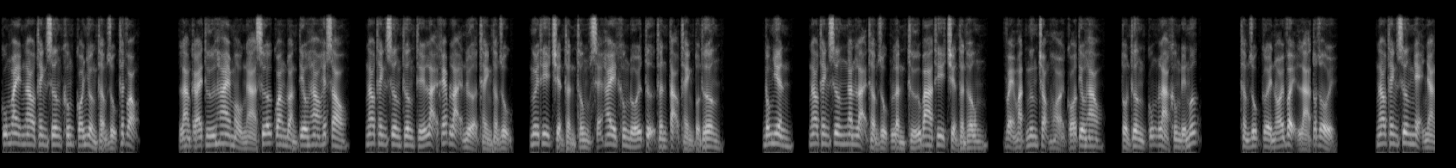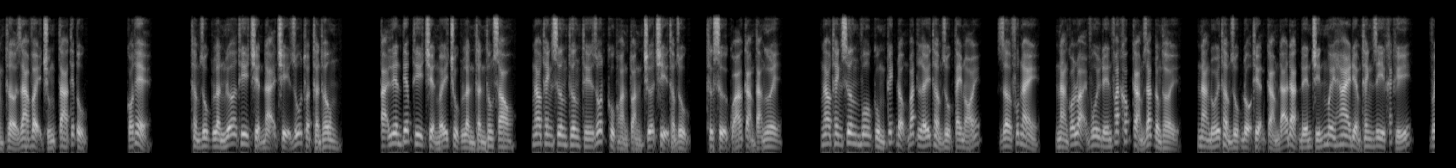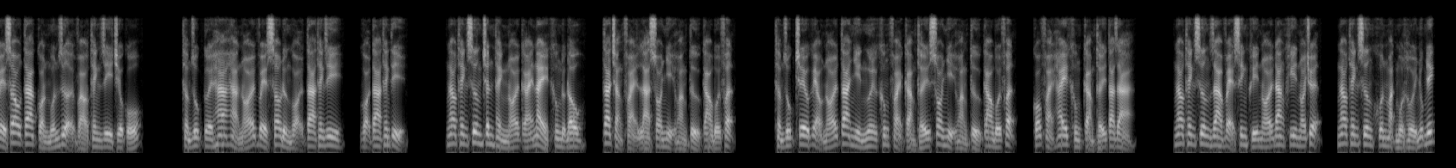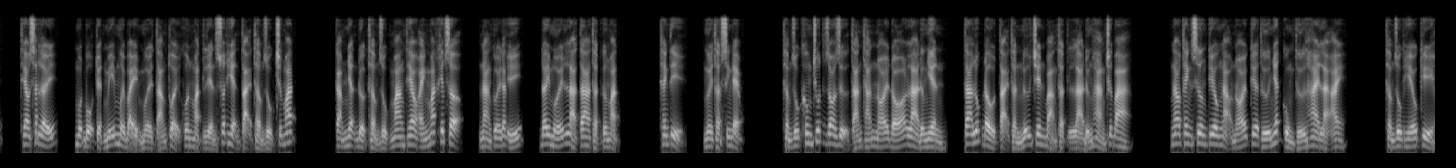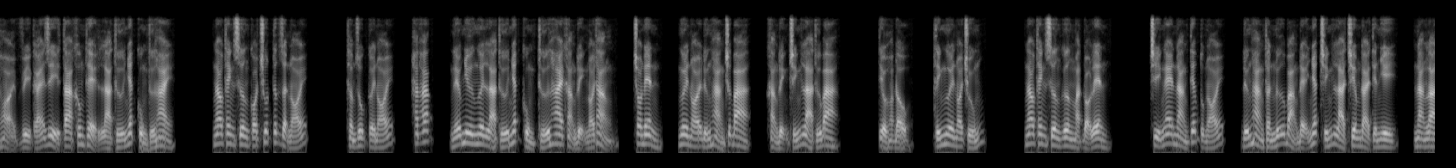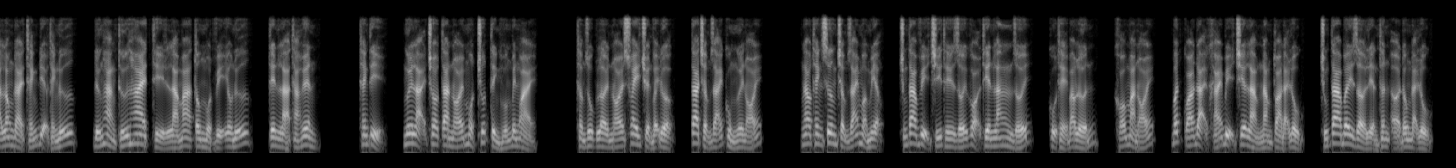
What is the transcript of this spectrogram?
Cũng may ngao thanh sương không có nhường thẩm dục thất vọng. Làm cái thứ hai màu ngà sữa quang đoàn tiêu hao hết sau, ngao thanh sương thương thế lại khép lại nửa thành thẩm dục, ngươi thi triển thần thông sẽ hay không đối tự thân tạo thành tổn thương? Đông nhiên, ngao thanh sương ngăn lại thẩm dục lần thứ ba thi triển thần thông, vẻ mặt ngưng trọng hỏi có tiêu hao, tổn thương cũng là không đến mức. Thẩm dục cười nói vậy là tốt rồi. Ngao thanh sương nhẹ nhàng thở ra vậy chúng ta tiếp tục. Có thể. Thẩm dục lần nữa thi triển đại trị rũ thuật thần thông. Tại liên tiếp thi triển mấy chục lần thần thông sau ngao thanh sương thương thế rốt cục hoàn toàn chữa trị thẩm dục, thực sự quá cảm tạ ngươi. Ngao thanh sương vô cùng kích động bắt lấy thẩm dục tay nói, giờ phút này, nàng có loại vui đến phát khóc cảm giác đồng thời, nàng đối thẩm dục độ thiện cảm đã đạt đến chín mươi hai điểm thanh di k h á c h khí, về sau ta còn muốn dựa vào thanh di chiếu cố. Thẩm dục cười ha hả nói về sau đừng gọi ta thanh di, gọi ta thanh tỷ. Ngao thanh sương chân thành nói cái này không được đâu, ta chẳng phải là so nhị hoàng tử cao bối phận. Thẩm dục trêu ghẹo nói ta nhìn ngươi không phải cảm thấy so nhị hoàng tử cao bối phận, có phải hay không cảm thấy ta già? Ngao thanh sương ra vẻ sinh khí nói đang khi nói chuyện, ngao thanh sương khuôn mặt một hồi nhúc ních theo sát lấy, một bộ tuyệt mỹ mười bảy, mười tám tuổi khuôn mặt liền xuất hiện tại thẩm dục trước mắt. Cảm nhận được thẩm dục mang theo ánh mắt khiếp sợ, nàng cười đáp ý, đây mới là ta thật gương mặt. Thanh tỷ, người thật xinh đẹp. Thẩm dục không chút do dự tán thán nói, đó là đương nhiên, ta lúc đầu tại thần nữ trên bảng thật là đứng hàng trước ba. Ngao thanh sương tiêu ngạo nói, kia thứ nhất cùng thứ hai là ai? Thẩm dục hiếu kỳ hỏi, vì cái gì ta không thể là thứ nhất cùng thứ hai? Ngao thanh sương có chút tức giận nói. Thẩm dục cười nói, hắc hắc, nếu như ngươi là thứ nhất cùng thứ hai khẳng định nói thẳng, cho nên ngươi nói đứng hàng trước ba, khẳng định chính là thứ ba. Tiểu hoạt đầu, thính ngươi nói chúng. Ngao thanh sương gương mặt đỏ lên. Chỉ nghe nàng tiếp tục nói, đứng hàng thần nữ bảng đệ nhất chính là chiêm đài tiên nhi, nàng là long đài thánh địa thánh nữ, đứng hàng thứ hai thì là ma tông một vị yêu nữ, tên là thà huyên. Thanh tỷ, ngươi lại cho ta nói một chút tình huống bên ngoài. Thẩm dục lời nói xoay chuyển vậy được, ta chậm rãi cùng ngươi nói. Ngao thanh sương chậm rãi mở miệng, chúng ta vị trí thế giới gọi thiên lang giới, cụ thể bao lớn, khó mà nói, bất quá đại khái bị chia làm năm tòa đại lục, chúng ta bây giờ liền thân ở đông đại lục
